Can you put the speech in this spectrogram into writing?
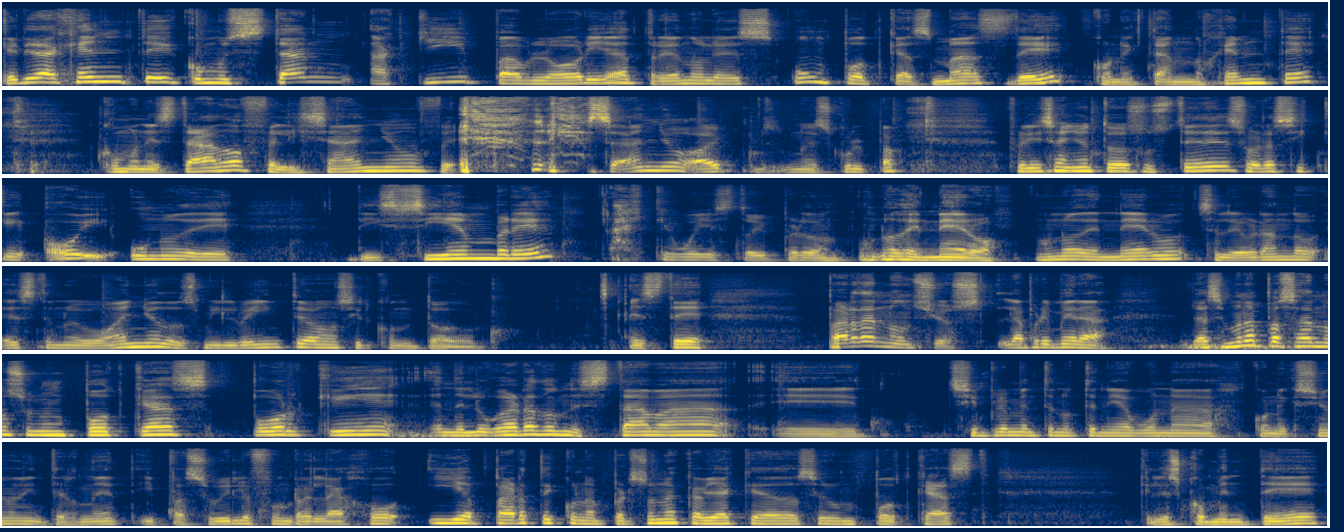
Querida gente, ¿cómo están? Aquí Pablo Oria trayéndoles un podcast más de Conectando Gente. ¿Cómo han estado? Feliz año, feliz año. Ay, pues, una disculpa. Feliz año a todos ustedes. Ahora sí que hoy, 1 de diciembre. Ay, qué güey estoy, perdón. 1 de enero. 1 de enero, celebrando este nuevo año 2020. Vamos a ir con todo. Este Par de anuncios. La primera, la semana pasada no subí un podcast porque en el lugar donde estaba eh, simplemente no tenía buena conexión al internet y para subirlo fue un relajo. Y aparte con la persona que había quedado a hacer un podcast que les comenté,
